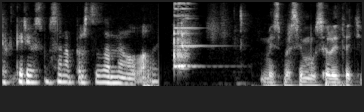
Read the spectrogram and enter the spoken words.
do kterého jsme se naprosto zamilovali. My jsme si museli teď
